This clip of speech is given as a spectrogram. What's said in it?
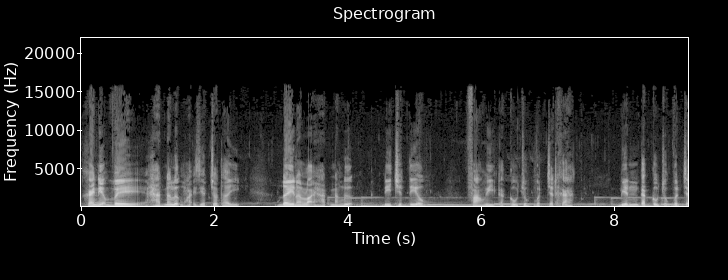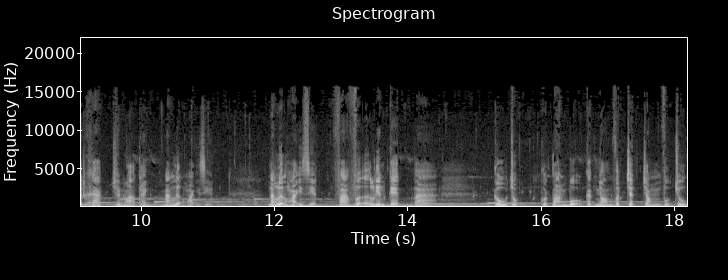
Khái niệm về hạt năng lượng hoại diệt cho thấy đây là loại hạt năng lượng đi triệt tiêu, phá hủy các cấu trúc vật chất khác, biến các cấu trúc vật chất khác chuyển hóa thành năng lượng hoại diệt. Năng lượng hoại diệt phá vỡ liên kết và cấu trúc của toàn bộ các nhóm vật chất trong vũ trụ,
